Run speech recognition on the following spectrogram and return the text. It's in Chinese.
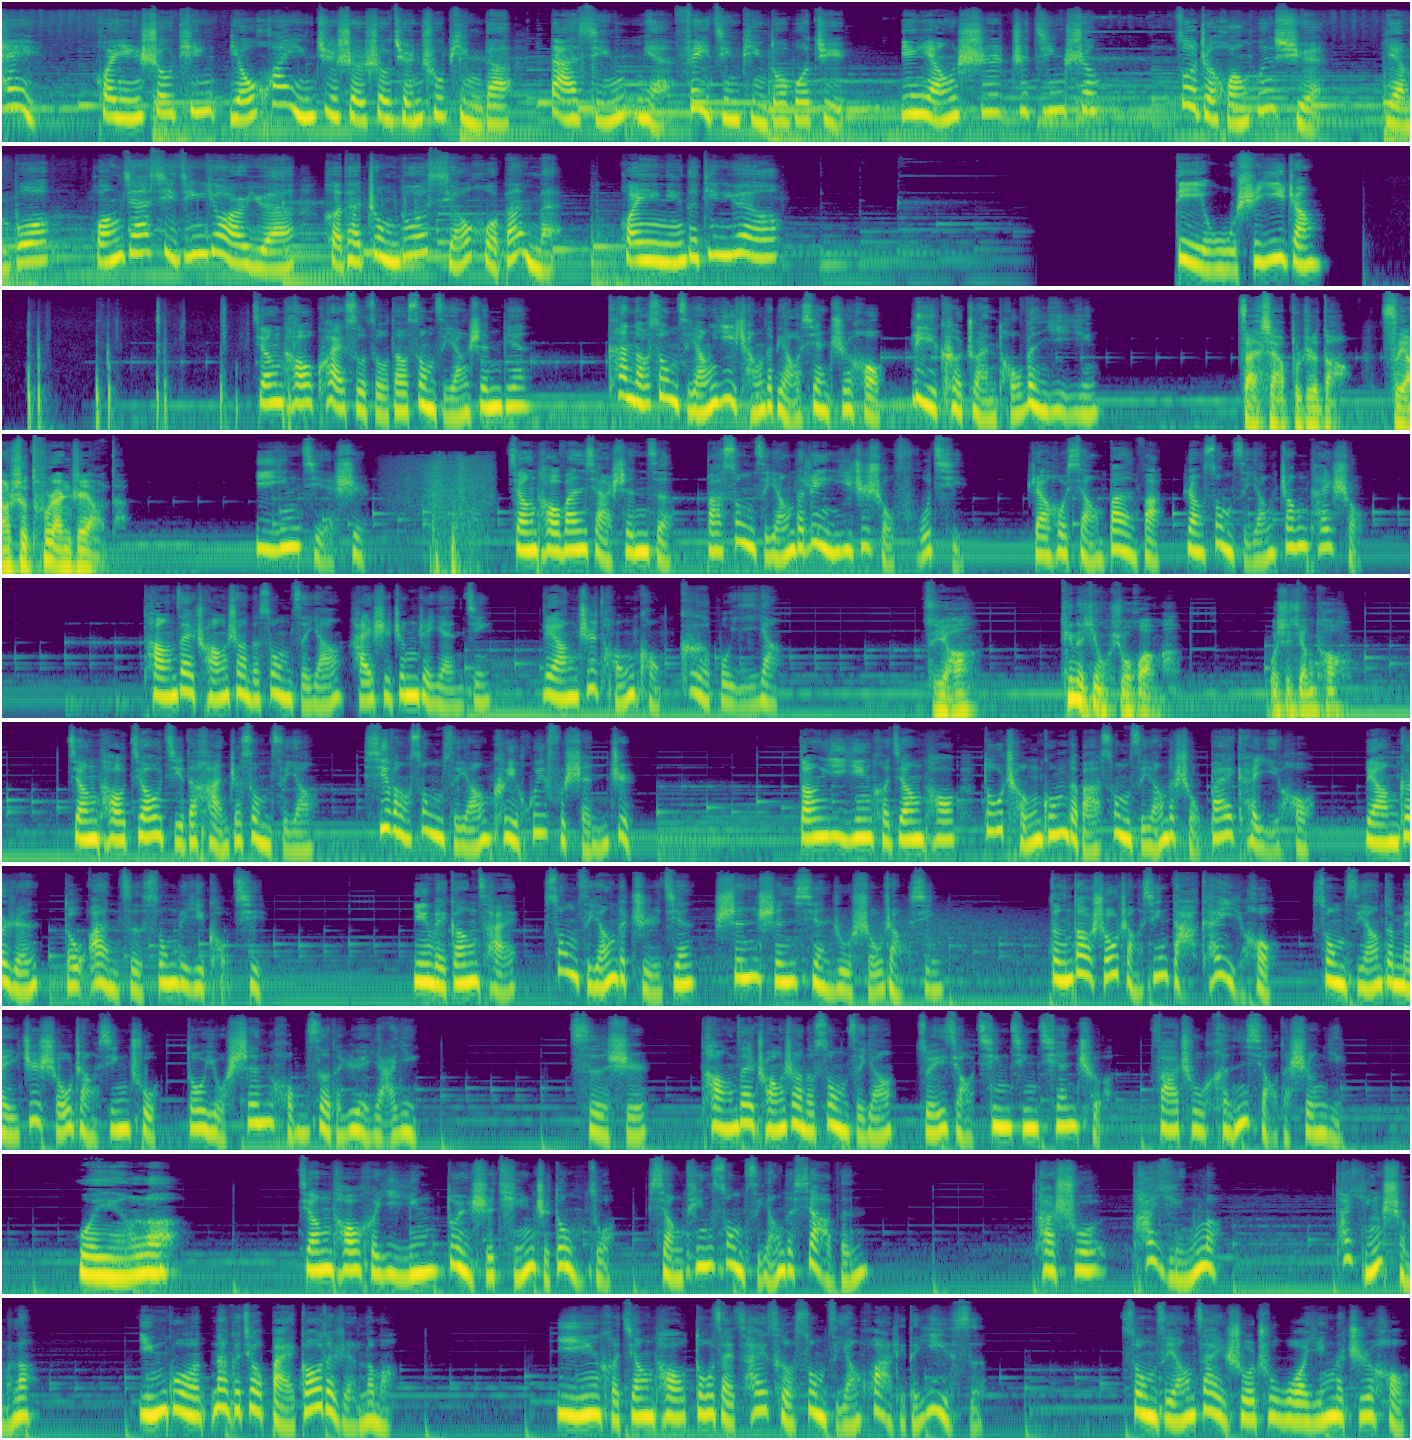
嘿，欢迎收听由欢迎剧社授权出品的大型免费精品多播剧《阴阳师之今生》，作者黄昏雪，演播皇家戏精幼儿园和他众多小伙伴们，欢迎您的订阅哦。第五十一章，江涛快速走到宋子阳身边。看到宋子阳异常的表现之后，立刻转头问易英：“在下不知道，子阳是突然这样的。”一英解释。江涛弯下身子，把宋子阳的另一只手扶起，然后想办法让宋子阳张开手。躺在床上的宋子阳还是睁着眼睛，两只瞳孔各不一样。子阳，听得见我说话吗？我是江涛。江涛焦急地喊着宋子阳。希望宋子阳可以恢复神智。当易英和江涛都成功的把宋子阳的手掰开以后，两个人都暗自松了一口气，因为刚才宋子阳的指尖深深陷入手掌心，等到手掌心打开以后，宋子阳的每只手掌心处都有深红色的月牙印。此时，躺在床上的宋子阳嘴角轻轻牵扯，发出很小的声音。我赢了，江涛和易英顿时停止动作，想听宋子阳的下文。他说他赢了，他赢什么了？赢过那个叫百高的人了吗？易英和江涛都在猜测宋子阳话里的意思。宋子阳再说出“我赢了”之后，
